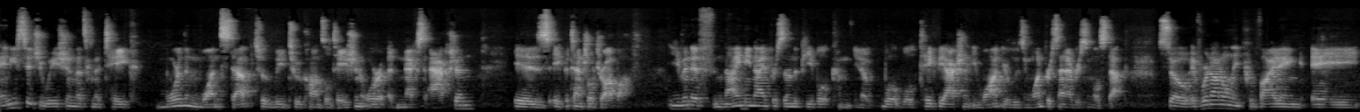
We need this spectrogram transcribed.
Any situation that's going to take more than one step to lead to a consultation or a next action is a potential drop off even if 99% of the people come, you know, will, will take the action that you want, you're losing 1% every single step. So if we're not only providing a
